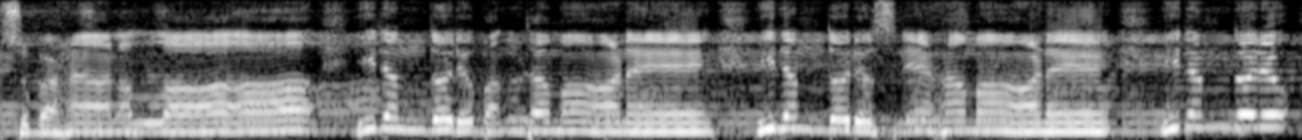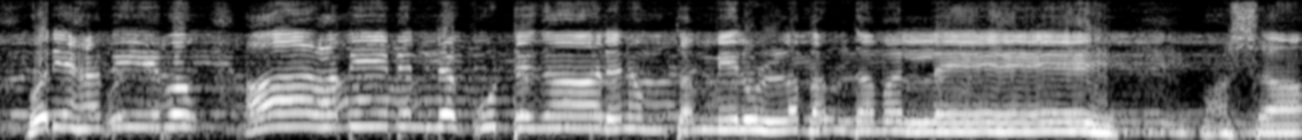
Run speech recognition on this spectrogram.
സുബഹാനല്ലാ ഇതെന്തൊരു ബന്ധമാണ് ഇതെന്തൊരു സ്നേഹമാണ് ഇതെന്തൊരു ഒരു ഹബീബും ആ ഹബീബിന്റെ കൂട്ടുകാരനും തമ്മിലുള്ള ബന്ധമല്ലേ? മാഷാ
